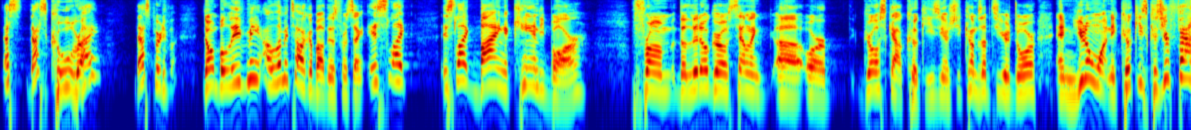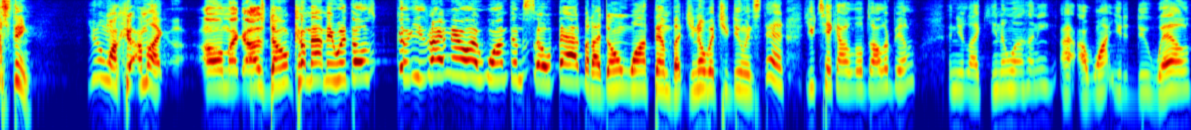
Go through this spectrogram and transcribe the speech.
That's, that's cool, right? That's pretty fun. Don't believe me? Uh, let me talk about this for a second. It's like, it's like buying a candy bar from the little girl selling uh, or Girl Scout cookies. You know, she comes up to your door and you don't want any cookies because you're fasting. You don't want. I'm like, oh my gosh, don't come at me with those cookies right now. I want them so bad, but I don't want them. But you know what you do instead? You take out a little dollar bill and you're like, you know what, honey? I, I want you to do well,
